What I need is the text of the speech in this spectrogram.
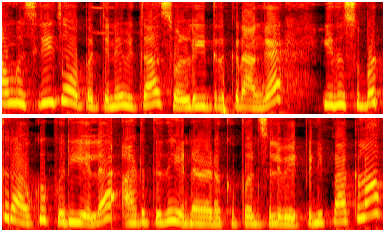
அவங்க ஸ்ரீஜாவை பத்தின விதா சொல்லிட்டு இருக்கிறாங்க இது சுபத்ராவுக்கு புரியல. அடுத்தது என்ன நடக்க போகுதுன்னு சொல்லி வெயிட் பண்ணி பார்க்கலாம்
